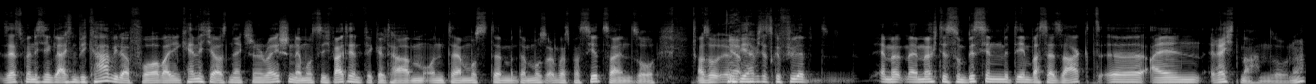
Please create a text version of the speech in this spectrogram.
setz mir nicht den gleichen Picard wieder vor, weil den kenne ich ja aus Next Generation, der muss sich weiter weiterentwickelt haben und da muss, da, da muss irgendwas passiert sein. So. Also irgendwie ja. habe ich das Gefühl, er, er, möchte es so ein bisschen mit dem, was er sagt, äh, allen recht machen, so, ne?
